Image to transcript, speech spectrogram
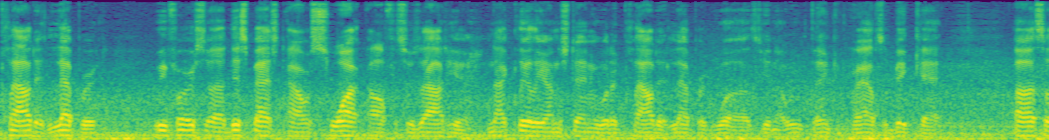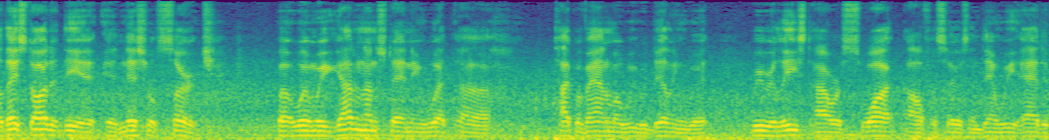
clouded leopard, we first uh, dispatched our SWAT officers out here, not clearly understanding what a clouded leopard was. You know, we were thinking perhaps a big cat. Uh, so they started the initial search but when we got an understanding what uh, type of animal we were dealing with, we released our SWAT officers and then we added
